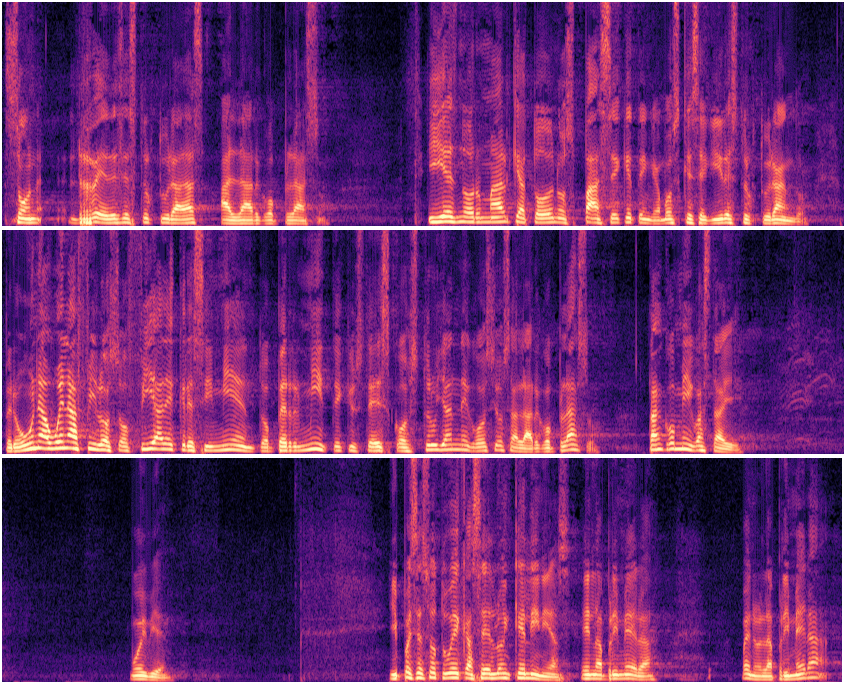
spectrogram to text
son redes estructuradas a largo plazo. Y es normal que a todos nos pase que tengamos que seguir estructurando. Pero una buena filosofía de crecimiento permite que ustedes construyan negocios a largo plazo. ¿Están conmigo hasta ahí? Muy bien. Y pues eso tuve que hacerlo en qué líneas? En la primera, bueno, en la primera,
